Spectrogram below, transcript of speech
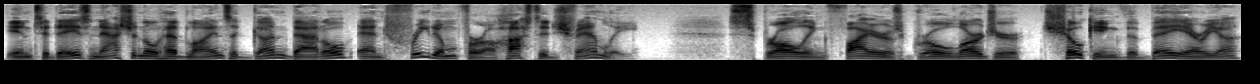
In today's national headlines, a gun battle and freedom for a hostage family. Sprawling fires grow larger, choking the Bay Area,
